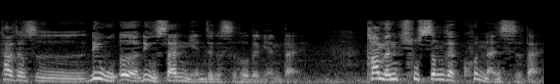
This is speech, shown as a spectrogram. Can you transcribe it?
他就是六二六三年这个时候的年代，他们出生在困难时代，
